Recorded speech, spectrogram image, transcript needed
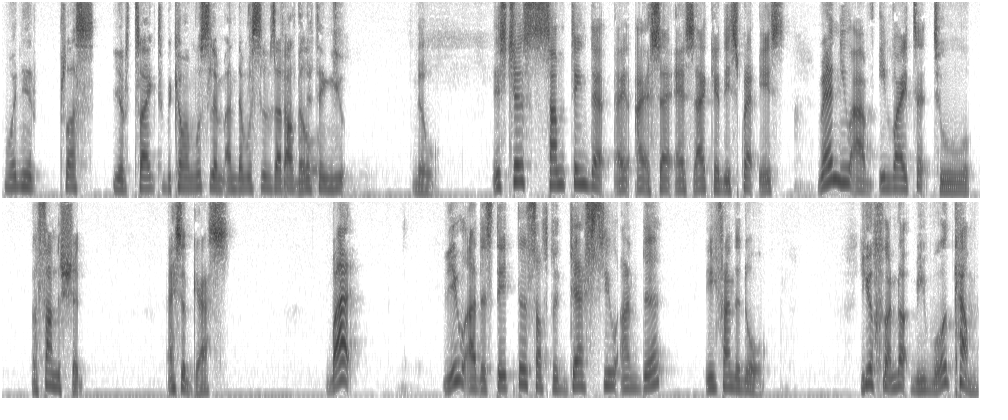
One year plus, you're trying to become a Muslim, and the Muslims are not No. letting you. No. It's just something that I, I said as I can describe is when you are invited to a function as a guest, but you are the status of the guest you under in front of the door. You will not be welcome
